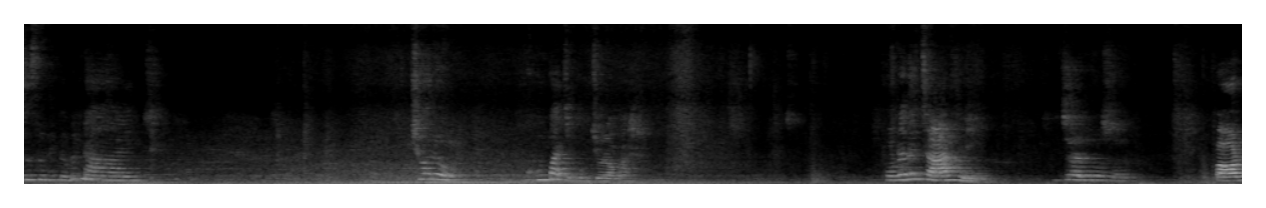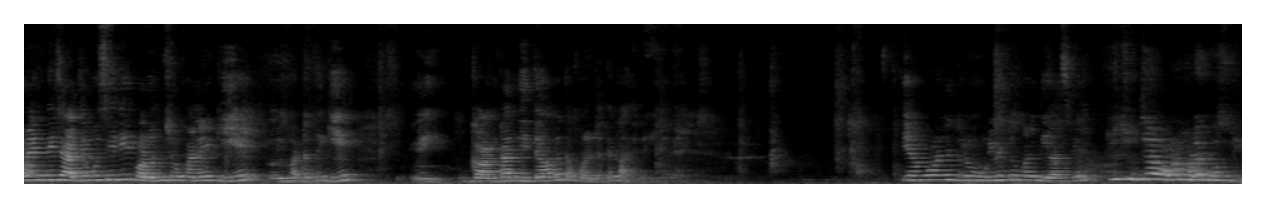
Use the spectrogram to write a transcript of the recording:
সুস্থ থেকো গুড নাইট চলো ঘুম পাচ্ছে খুব জোর আমার। ফোনটাতে চার্জ নেই। চার বছর পাওয়ার ব্যাংক দিয়ে চার্জে বসিয়ে দিই বরঞ্চ ওখানে গিয়ে ওই ঘরটাতে গিয়ে এই গানটা দিতে হবে তখন এটাতে কাজে লেগে যাবে। তুই আমাকে বলে দুটো মুড়ি মেখে ওখানে দিয়ে আসবে। তুই চুপচাপ আমার ঘরে বসবি।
